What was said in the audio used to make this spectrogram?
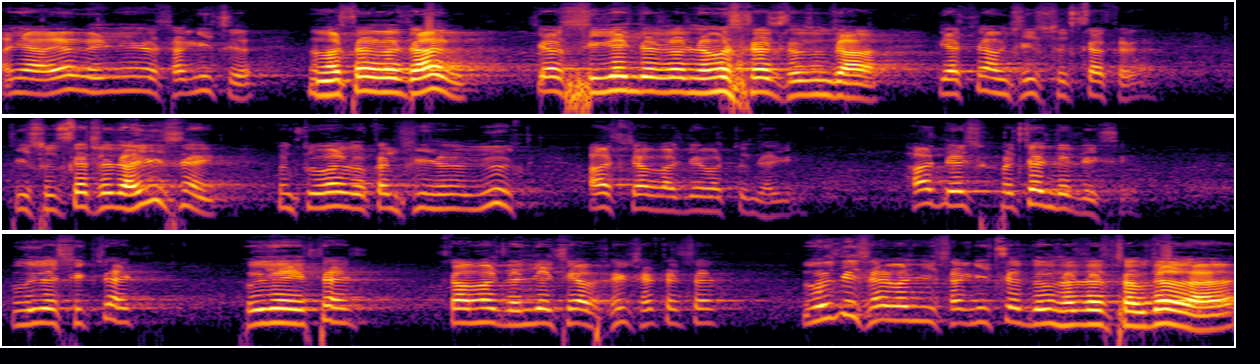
आणि आया बहिणीनं सांगितलं म्हातारा जाल त्या सिलेंडरला नमस्कार करून जा यातनं आमची सुटका करा. ती सुटका तर झालीच नाही पण तुम्हा लोकांची युथ आज त्या माध्यमातून झाली. हा देश प्रचंड देश आहे. मुलं शिकतात मुलं येतात कामधंद्याची अपेक्षा करतात. मोदी साहेबांनी सांगितलं दोन हजार चौदाला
